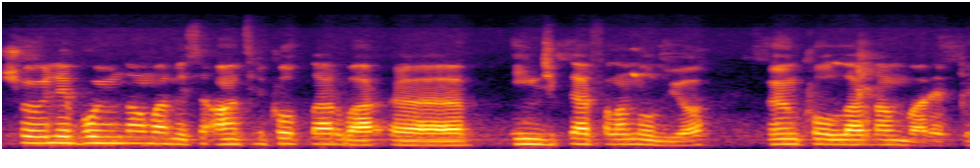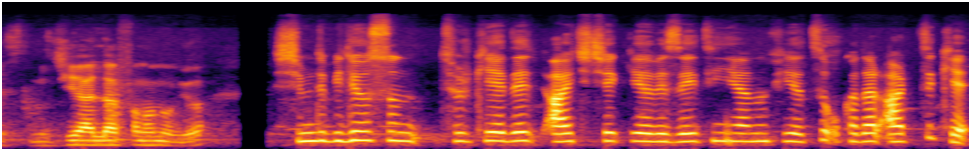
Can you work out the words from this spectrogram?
Şöyle boyundan var mesela antrikotlar var. E, incikler falan oluyor. Ön kollardan var hep kestiğimiz. Ciğerler falan oluyor. Şimdi biliyorsun Türkiye'de ayçiçek yağı ve zeytinyağının fiyatı o kadar arttı ki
